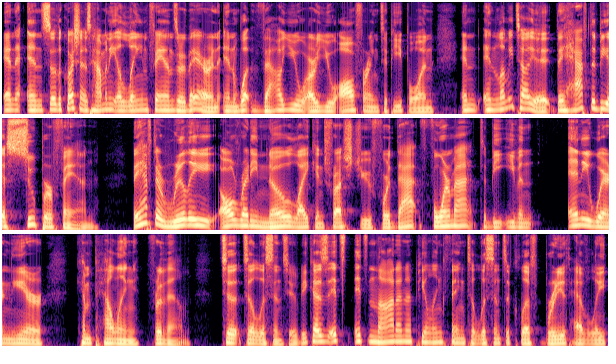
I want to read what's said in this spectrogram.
and and so the question is how many Alain fans are there and, and what value are you offering to people? And and and let me tell you, they have to be a super fan. They have to really already know, like, and trust you for that format to be even anywhere near compelling for them to to listen to because it's it's not an appealing thing to listen to Cliff breathe heavily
